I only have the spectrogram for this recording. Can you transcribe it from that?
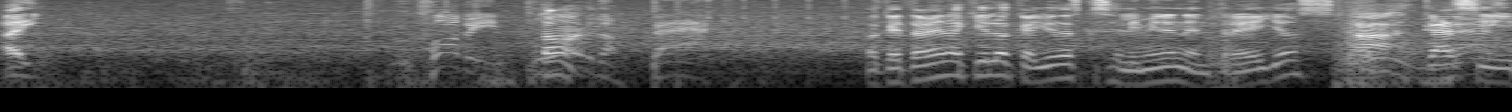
¡Ay! Toma. Ok, también aquí lo que ayuda es que se eliminen entre ellos. Ah, casi.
